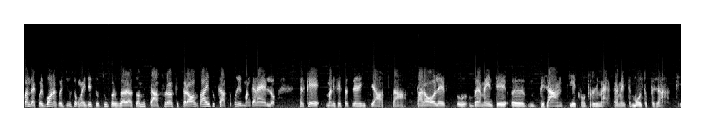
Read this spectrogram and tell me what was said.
quando è quel buono e quel giusto, come hai detto tu per usare la tua metafora, che però va educato con il manganello, perché manifestazioni di piazza, parole uh, veramente uh, pesanti contro di me, veramente molto pesanti.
